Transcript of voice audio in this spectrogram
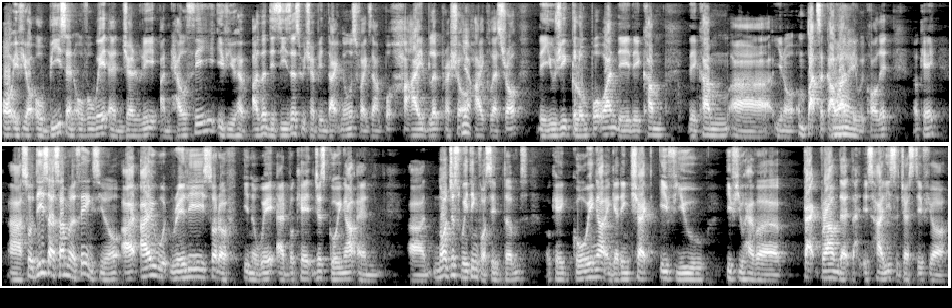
or if you're obese and overweight and generally unhealthy, if you have other diseases which have been diagnosed, for example, high blood pressure or Yeah. high cholesterol, they usually kelompok one, they they come they come uh, you know empat sekawan they Right. would call it. Okay. Uh, so these are some of the things, you know, I, I would really sort of, in a way, advocate just going out and uh, not just waiting for symptoms, okay, going out and getting checked if you if you have a background that is highly suggestive you're,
